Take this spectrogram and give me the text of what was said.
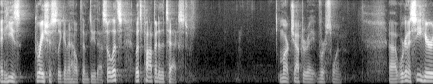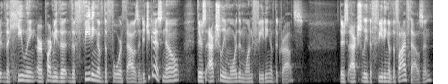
And he's graciously going to help them do that. So let's let's pop into the text. Mark chapter 8 verse 1. Uh, we're going to see here the healing, or pardon me, the, the feeding of the 4,000. Did you guys know there's actually more than one feeding of the crowds? There's actually the feeding of the 5,000,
